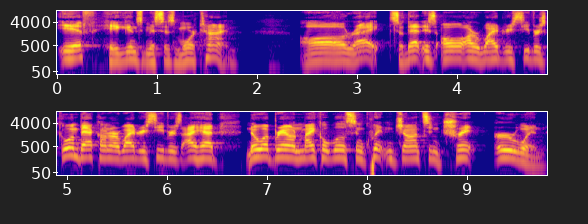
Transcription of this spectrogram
if Higgins misses more time. All right. So that is all our wide receivers. Going back on our wide receivers, I had Noah Brown, Michael Wilson, Quentin Johnson, Trent Irwin.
